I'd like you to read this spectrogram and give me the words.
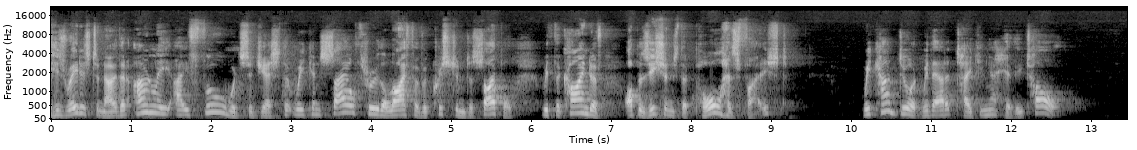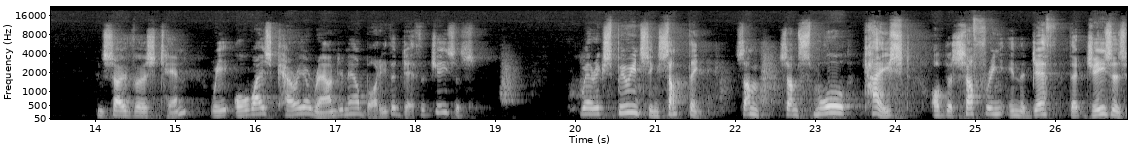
his readers to know that only a fool would suggest that we can sail through the life of a Christian disciple with the kind of oppositions that Paul has faced. We can't do it without it taking a heavy toll. And so, verse 10 we always carry around in our body the death of Jesus. We're experiencing something, some, some small taste of the suffering in the death that Jesus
